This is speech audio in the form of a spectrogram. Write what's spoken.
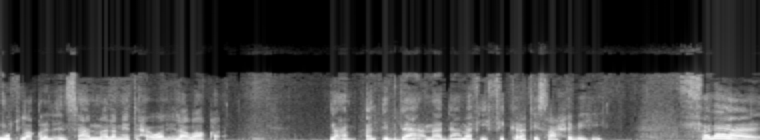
مطلق للإنسان ما لم يتحول إلى واقع. نعم الإبداع ما دام في فكرة صاحبه فلا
